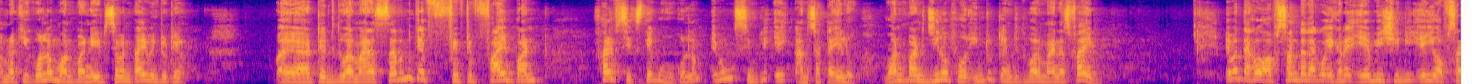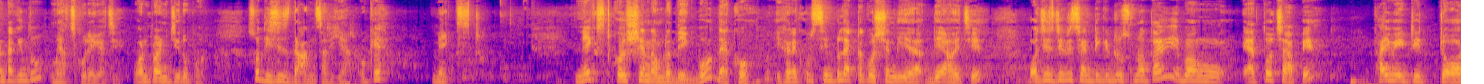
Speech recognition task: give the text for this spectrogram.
আমরা কী করলাম? One point eight seven five into ten ten to power minus সেভেনকে fifty five point five six দিয়ে গুণ করলাম এবং সিম্পলি এই আনসারটা এলো। One point zero four into ten to power minus five এবার দেখো অপশানটা দেখো, এখানে এ বি সি ডি এই অপশানটা কিন্তু ম্যাচ করে গেছে। One point zero four so this is the answer here okay next next question আমরা দেখব, দেখো, এখানে খুব সিম্পল একটা কোয়েশ্চেন দিয়ে দেওয়া হয়েছে। পঁচিশ ডিগ্রি সেন্টিগ্রেড উষ্ণতায় এবং এত চাপে ফাইভ এইটি টর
